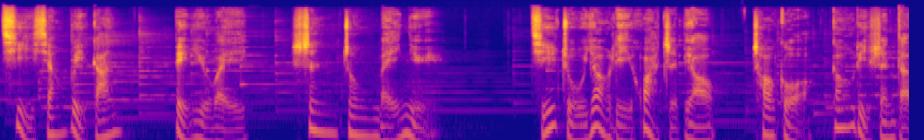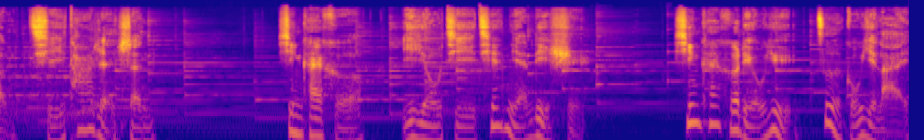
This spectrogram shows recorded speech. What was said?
气香味甘，被誉为“参中美女”。其主要理化指标超过高丽参等其他人参。新开河已有几千年历史，新开河流域自古以来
